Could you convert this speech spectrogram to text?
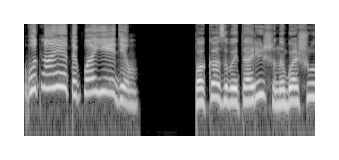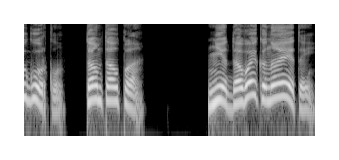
«Вот на это поедем!» Показывает Ариша на большую горку. Там толпа. «Нет, давай-ка на этой».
